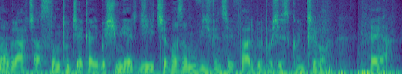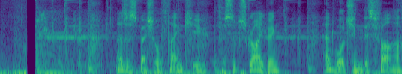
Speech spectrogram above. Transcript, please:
Dobra, czas stąd uciekać, bo śmierdzi i trzeba zamówić więcej farby, bo się skończyła. Heja. As a special thank you for subscribing and watching this far,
